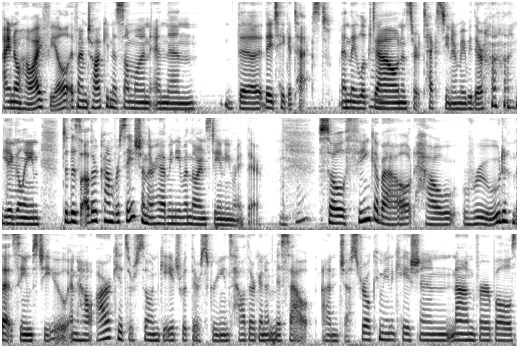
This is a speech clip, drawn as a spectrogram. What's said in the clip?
I know how I feel. If I'm talking to someone and then the they take a text and they look mm-hmm. down and start texting or maybe they're mm-hmm. giggling to this other conversation they're having even though I'm standing right there. Mm-hmm. So think about how rude that seems to you and how our kids are so engaged with their screens how they're going to miss out on gestural communication, nonverbals,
